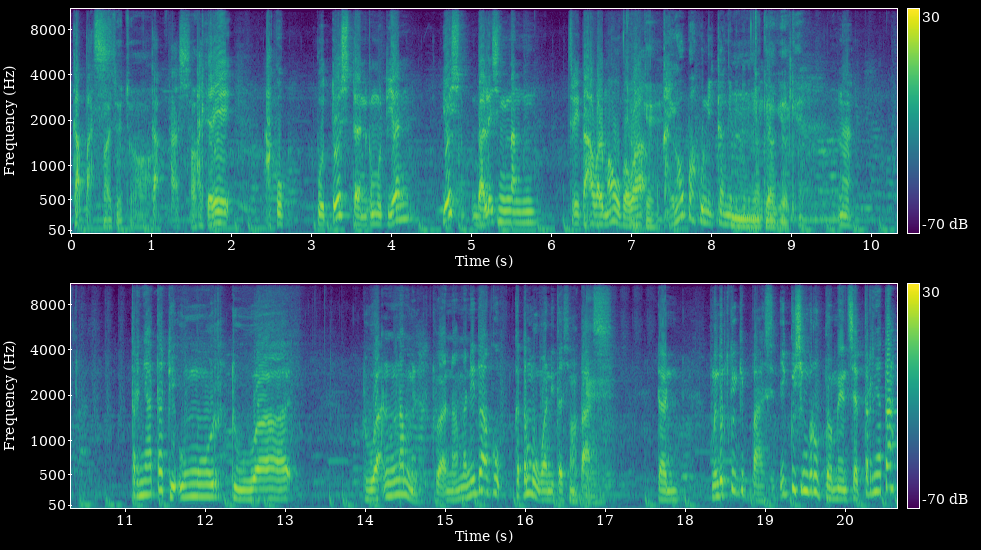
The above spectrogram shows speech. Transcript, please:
gak pas. Gak cocok. Gak pas. Oke. Akhirnya aku putus dan kemudian yos balik sing nang cerita awal mau bahwa Oke. kayak apa aku nikah gini Hmm, gini, gini. oke oke Nah, ternyata di umur 2 26 ya, 26 itu aku ketemu wanita sing Oke. pas. Dan menurutku iki pas, iku sing merubah mindset. Ternyata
